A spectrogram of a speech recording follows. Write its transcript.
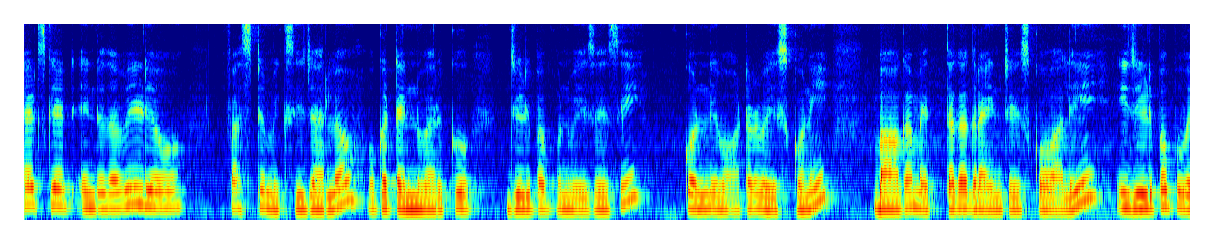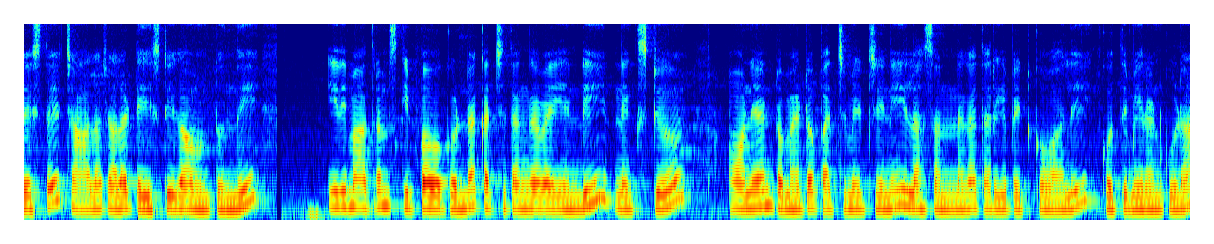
Let's get into the video. First mixie జార్లో ఒక టెన్ వరకు జీడిపప్పును వేసేసి కొన్ని వాటర్ వేసుకొని బాగా మెత్తగా గ్రైండ్ చేసుకోవాలి. ఈ జీడిపప్పు వేస్తే చాలా చాలా టేస్టీగా ఉంటుంది. ఇది మాత్రం స్కిప్ అవ్వకుండా ఖచ్చితంగా వేయండి. నెక్స్ట్ ఆనియన్ టొమాటో పచ్చిమిర్చిని ఇలా సన్నగా తరిగి పెట్టుకోవాలి కొత్తిమీరను కూడా.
